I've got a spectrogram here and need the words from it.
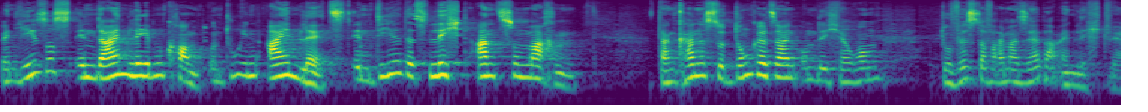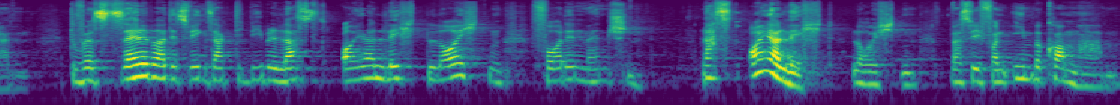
wenn Jesus in dein Leben kommt und du ihn einlädst, in dir das Licht anzumachen, dann kann es so dunkel sein um dich herum, du wirst auf einmal selber ein Licht werden. Du wirst selber, deswegen sagt die Bibel, lasst euer Licht leuchten vor den Menschen. Lasst euer Licht leuchten was wir von ihm bekommen haben.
